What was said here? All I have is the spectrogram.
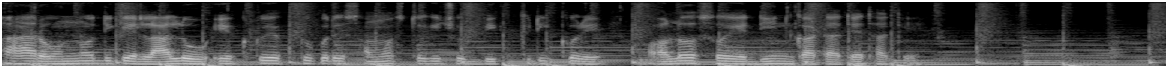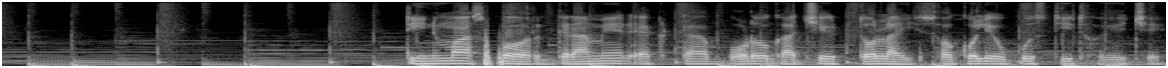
আর অন্যদিকে লালু একটু একটু করে সমস্ত কিছু বিক্রি করে অলস হয়ে দিন কাটাতে থাকে। তিন মাস পর গ্রামের একটা বড় গাছের তলায় সকলে উপস্থিত হয়েছে।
